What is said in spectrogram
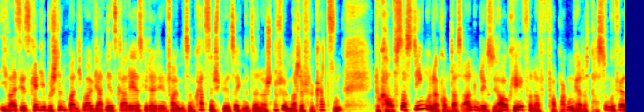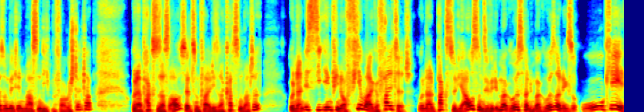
ich weiß, das kennt ihr bestimmt manchmal. Wir hatten jetzt gerade erst wieder den Fall mit so einem Katzenspielzeug, mit so einer Schnüffelmatte für Katzen. Du kaufst das Ding und dann kommt das an und denkst, ja, okay, von der Verpackung her, das passt ungefähr so mit den Maßen, die ich mir vorgestellt habe. Und dann packst du das aus, jetzt im Fall dieser Katzenmatte. Und dann ist sie irgendwie noch viermal gefaltet. Und dann packst du die aus und sie wird immer größer und immer größer. Und denkst so, okay,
